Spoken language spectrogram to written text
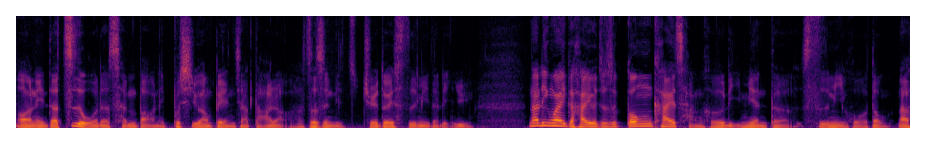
哦，你的自我的城堡，你不希望被人家打扰，这是你绝对私密的领域。那另外一个还有就是公开场合里面的私密活动，那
